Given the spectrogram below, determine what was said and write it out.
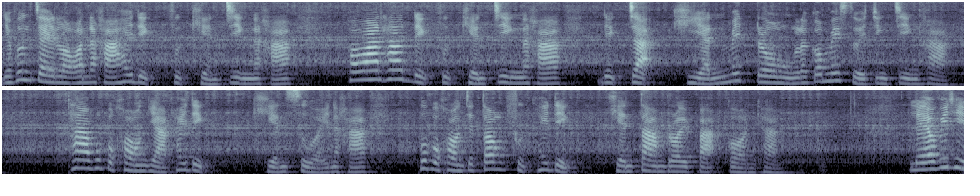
อย่าเพิ่งใจร้อนนะคะ ให้เด็กฝึกเขียนจริงนะคะ เพราะว่าถ้าเด็กฝึกเขียนจริงนะคะ เด็กจะเขียนไม่ตรงแล้วก็ไม่สวยจริง ๆ ค่ะ ถ้าผู้ปกครองอยากให้เด็กเขียนสวยนะคะ ผู้ปกครองจะต้องฝึกให้เด็กเขียนตามรอยปะก่อนค่ะ แล้ววิธี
